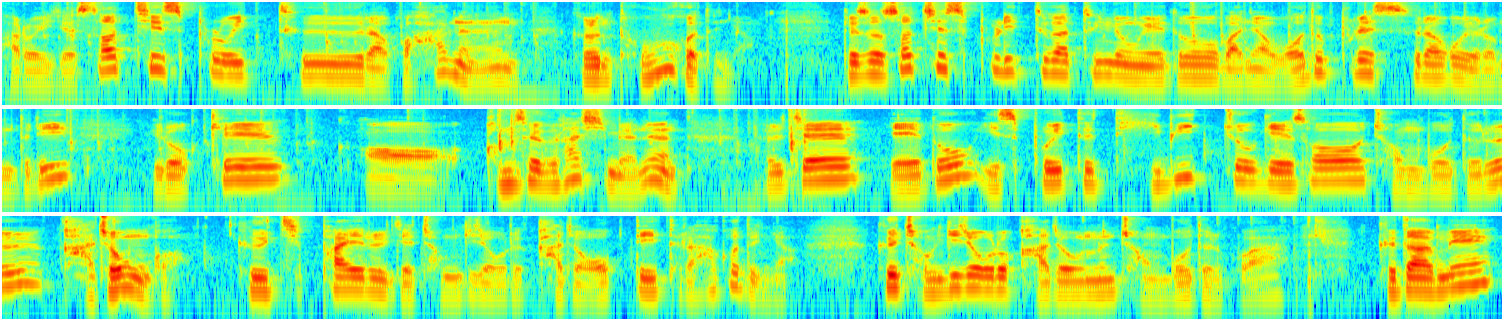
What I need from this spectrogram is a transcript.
바로 이제 SearchSploit라고 하는 그런 도구거든요 그래서 SearchSploit 같은 경우에도 만약 WordPress라고 여러분들이 이렇게 어, 검색을 하시면은 실제 얘도 Exploit DB 쪽에서 정보들을 가져온 거 그 zip 파일을 이제 정기적으로 가져 업데이트를 하거든요. 그 정기적으로 가져오는 정보들과 그 다음에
